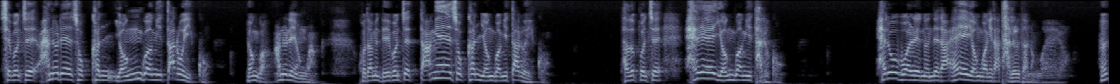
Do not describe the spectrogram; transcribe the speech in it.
세 번째 하늘에 속한 영광이 따로 있고 영광, 하늘의 영광. 그 다음에 네 번째, 땅에 속한 영광이 따로 있고, 다섯 번째, 해의 영광이 다르고, 해로 부활했는데 다 해의 영광이 다 다르다는 거예요. 에?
